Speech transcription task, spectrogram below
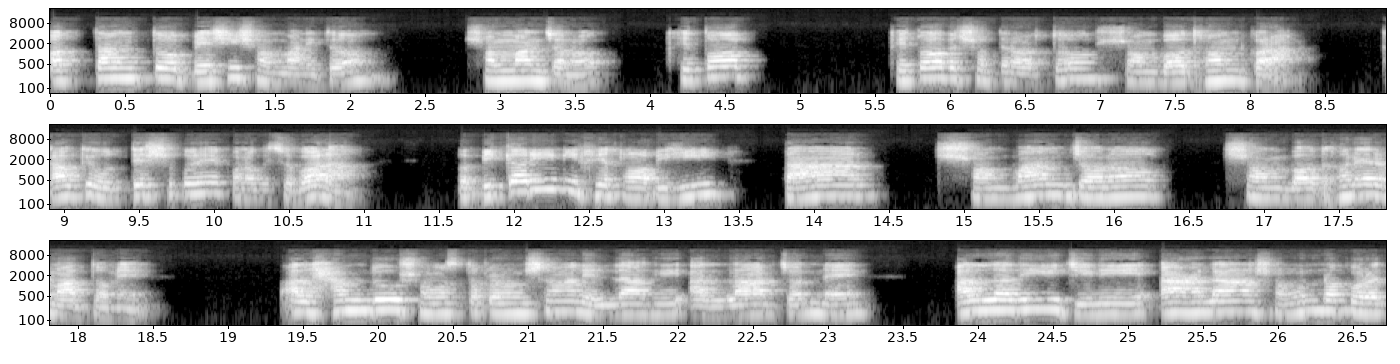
অত্যন্ত বেশি সম্মানিত, সম্মানজনক। খিতব খিতব শব্দের অর্থ সম্বোধন করা। কাউকে উদ্দেশ্য করে কোনো কিছু বলা। তো বিকারিমি খিতাবিহি তার সম্মানজনক সম্বোধনের মাধ্যমে। আলহামদু, সমস্ত প্রশংসা লিল্লাহি আল্লাহর জন্যে। আল্লাদি যিনি আলা সমুন্ন করে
